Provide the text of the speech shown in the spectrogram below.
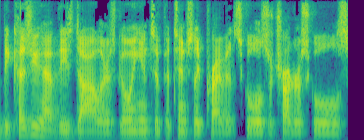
because you have these dollars going into potentially private schools or charter schools,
